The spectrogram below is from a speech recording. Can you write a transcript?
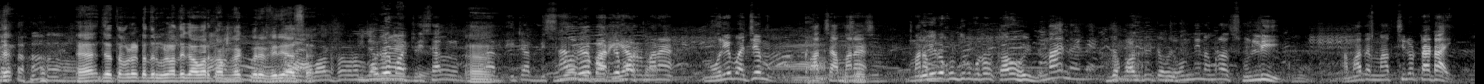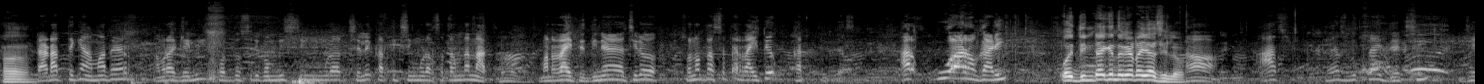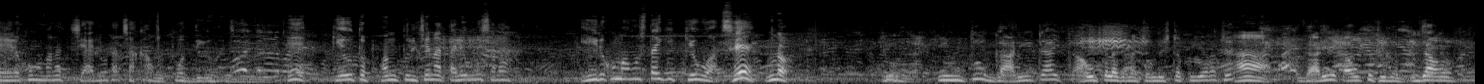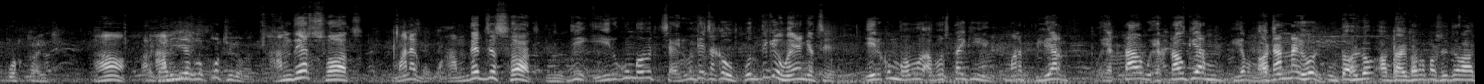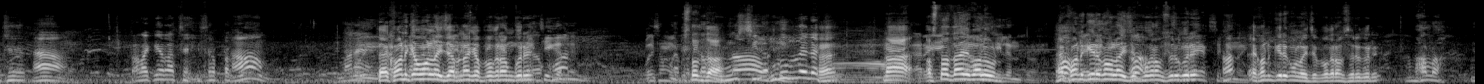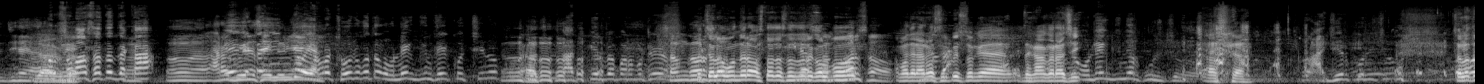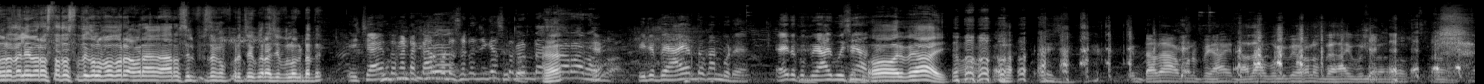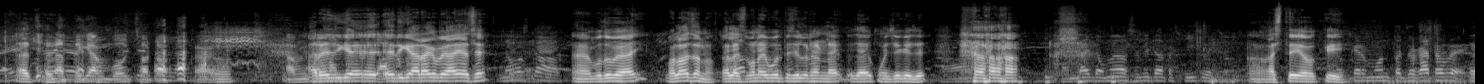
হ্যাঁ যত বড় একটা দুর্ঘটনা থেকে আবার কাম ব্যাক করে ফিরে আসা। মানে বিশাল মানে এটা বিশাল ব্যাপার। মানে মরে বাঁচে বাচ্চা মানে মানে এরকম দুর্ঘটনা কারও হয়নি? নাই নাই নাই। যখন দিন আমরা শুনলি আমাদের নাচ ছিল টাটাই। হ্যাঁ। টাটার থেকে আমাদের আমরা গেলি পদ্মশ্রী গম্ভীর সিং মুড়ার ছেলে কার্তিক সিং মুড়ার সাথে আমাদের নাচ মানে রাইতে দিনে ছিল সোনার দাস সাথে রাইতে কার্তিক দাস। আর ও আরও গাড়ি। ওই দিনটাই কিন্তু এটা ইয়া ছিল। হ্যাঁ। আজ ফেসবুকটাই দেখছি যে এরকম মানে চারোটা চাকা উপর দিকে হয়েছে। হ্যাঁ কেউ তো ফোন তুলছে না তাহলে উনি সালা এইরকম অবস্থায় কি কেউ আছে? না। কিন্তু গাড়িটাই কাউকে লাগে না চল্লিশটা প্লেয়ার আছে। হ্যাঁ। গাড়ি কাউকে ছিল যা পটকাইছে হ্যাঁ আর গাড়ি এক লোক ছিল আমাদের সচ মানে আমাদের যে সচ যে এইরকম ভাবে চারোটা চাকা উপর দিকে হয়ে গেছে এরকম ভাবে অবস্থায় কি মানে প্লেয়ার একটাও একটাও কি আর মাটার নাই হয় ওটা হলো আর ড্রাইভারের পাশে যারা আছে হ্যাঁ। তারা কি আর আছে? হিসাবটা হ্যাঁ। মানে এখন কেমন লাগছে আপনাকে প্রোগ্রাম করে? হ্যাঁ। না ওস্তাদ দাই বলুন। এখন কীরকম লাগছে প্রোগ্রাম শুরু করে? এখন কীরকম লাগছে প্রোগ্রাম শুরু করে? ভালো। সবার সাথে দেখা। আমরা অনেক দিন থেকে করছি আজকের ব্যাপার বটে। চলো বন্ধুরা ওস্তাদ ওস্তাদের গল্প। আমাদের আরও শিল্পীর সঙ্গে দেখা করা আছে অনেক দিনের পরিচয়। আচ্ছা। রাজের পরিচয়। চলো তোমরা তাহলে এবার ওস্তাদ ওস্তাদের গল্প করো আমরা আরও শিল্পীর সঙ্গে পরিচয় করা আছে ব্লগটাতে। এই চায়ের দোকানটা কার বটে সেটা জিজ্ঞেস করো। হ্যাঁ? এটা বেহায়ের দোকান বটে। এই দেখো বেহাই বসে আছে। ও ভাই দাদা আমার বেহাই দাদা বলবে হলো বেহাই বলবে আচ্ছা। তার থেকে আমি বহুত ছোট। হ্যাঁ। আমি আর এদিকে এদিকে আর এক ভাই আছে হ্যাঁ বুধু ভাই ভালো আছো না? কাল আসব নাই বলতেছিল ঠান্ডায় তো যাই পৌঁছে গেছে। আসতেই হবে কি? একদম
